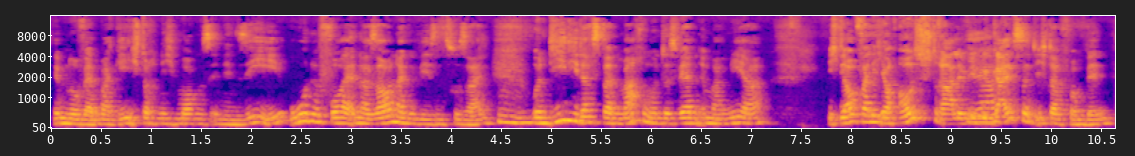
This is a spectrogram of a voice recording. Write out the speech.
im November, gehe ich doch nicht morgens in den See, ohne vorher in der Sauna gewesen zu sein. Mhm. Und die, die das dann machen, und es werden immer mehr, ich glaube, weil ich auch ausstrahle, wie ja. begeistert ich davon bin,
